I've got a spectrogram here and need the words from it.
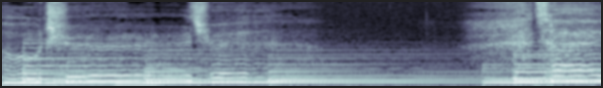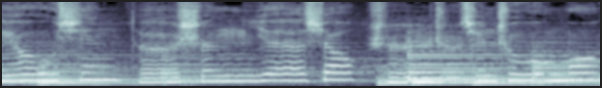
柔直觉。在有心的深夜消失之前触摸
